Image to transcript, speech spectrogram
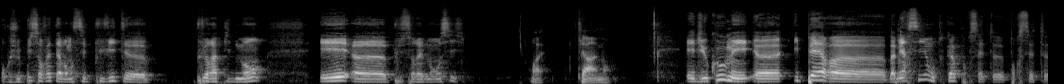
pour que je puisse en fait avancer plus vite, euh, plus rapidement et euh, plus sereinement aussi. Carrément. Et du coup, mais euh, hyper, euh, bah merci en tout cas pour cette, pour cette,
